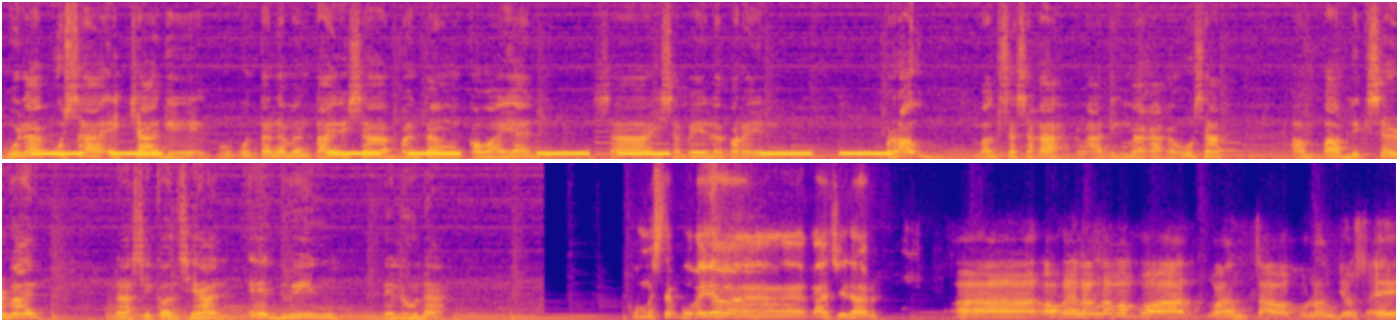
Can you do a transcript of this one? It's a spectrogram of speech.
Mula po sa Etiage, pupunta naman tayo sa bandang Kawayan, sa Isabela pa rin. Proud magsasaka ang ating makakausap, ang public servant na si Konsihal Edwin De Luna. Kumusta po kayo, uh, Councilor? Ah, okay lang naman po at kwan, sa awa po ng Diyos ay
